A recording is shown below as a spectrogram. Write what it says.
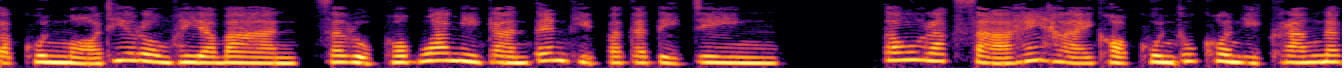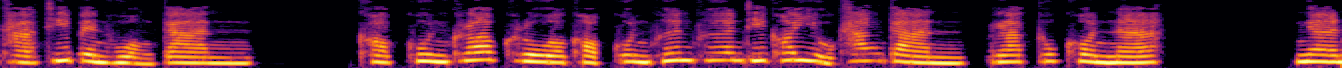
กับคุณหมอที่โรงพยาบาล สรุปพบว่ามีการเต้นผิดปกติจริง ต้องรักษาให้หายขอบคุณทุกคนอีกครั้งนะคะที่เป็นห่วงกัน ขอบคุณครอบครัวขอบคุณเพื่อนๆที่คอยอยู่ข้างกัน รักทุกคนนะ งาน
